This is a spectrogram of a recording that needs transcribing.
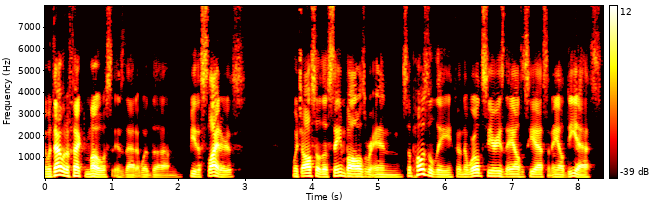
and what that would affect most is that it would um, be the sliders, which also those same balls were in supposedly in the World Series, the ALCS and ALDS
